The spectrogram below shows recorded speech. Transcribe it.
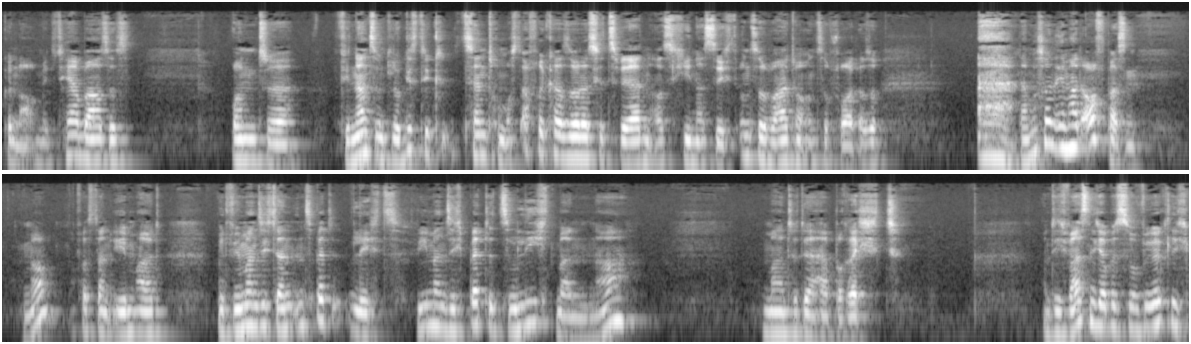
genau, Militärbasis. Und äh, Finanz- und Logistikzentrum Ostafrika soll das jetzt werden aus Chinas Sicht und so weiter und so fort. Also äh, da muss man eben halt aufpassen. Ne? Was dann eben halt, mit wem man sich dann ins Bett legt. Wie man sich bettet, so liegt man, ne? meinte der Herr Brecht. Und ich weiß nicht, ob es so wirklich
